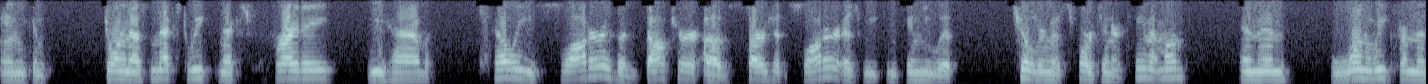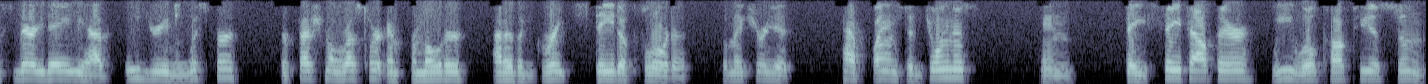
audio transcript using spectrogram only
And you can join us next week, next Friday. We have Kelly Slaughter, the daughter of Sergeant Slaughter, as we continue with Children of Sports Entertainment Month. And then one week from this very day, we have Adrian Whisper, professional wrestler and promoter out of the great state of Florida. So make sure you have plans to join us and stay safe out there. We will talk to you soon.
